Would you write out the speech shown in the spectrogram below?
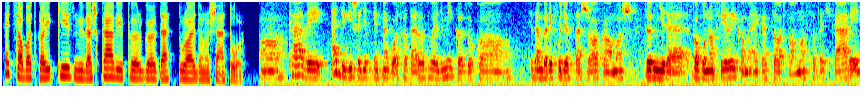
egy szabadkai kézműves kávépörgölde tulajdonosát kávétól? A kávé eddig is egyébként meg volt határozva, hogy mik azok a, az emberi fogyasztásra alkalmas, többnyire gabonafélék, amelyeket tartalmazhat egy kávé,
